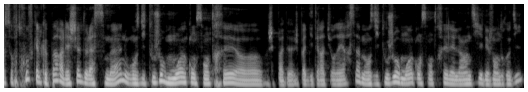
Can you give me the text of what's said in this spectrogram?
se retrouve quelque part à l'échelle de la semaine où on se dit toujours moins concentré, euh, je n'ai pas, de, pas de littérature derrière ça, mais on se dit toujours moins concentré les lundis et les vendredis,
